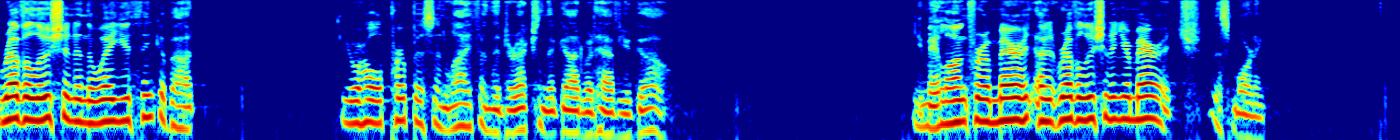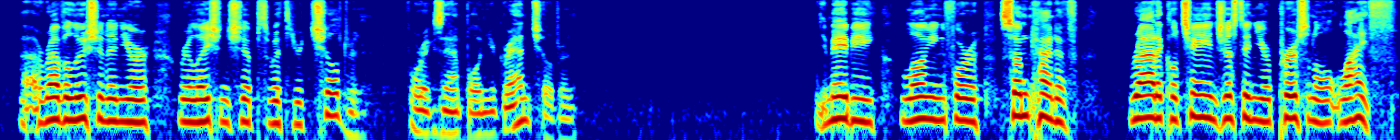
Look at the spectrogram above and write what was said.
revolution in the way you think about your whole purpose in life and the direction that God would have you go. You may long for a, marriage, a revolution in your marriage this morning, a revolution in your relationships with your children, for example, and your grandchildren. You may be longing for some kind of radical change just in your personal life.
